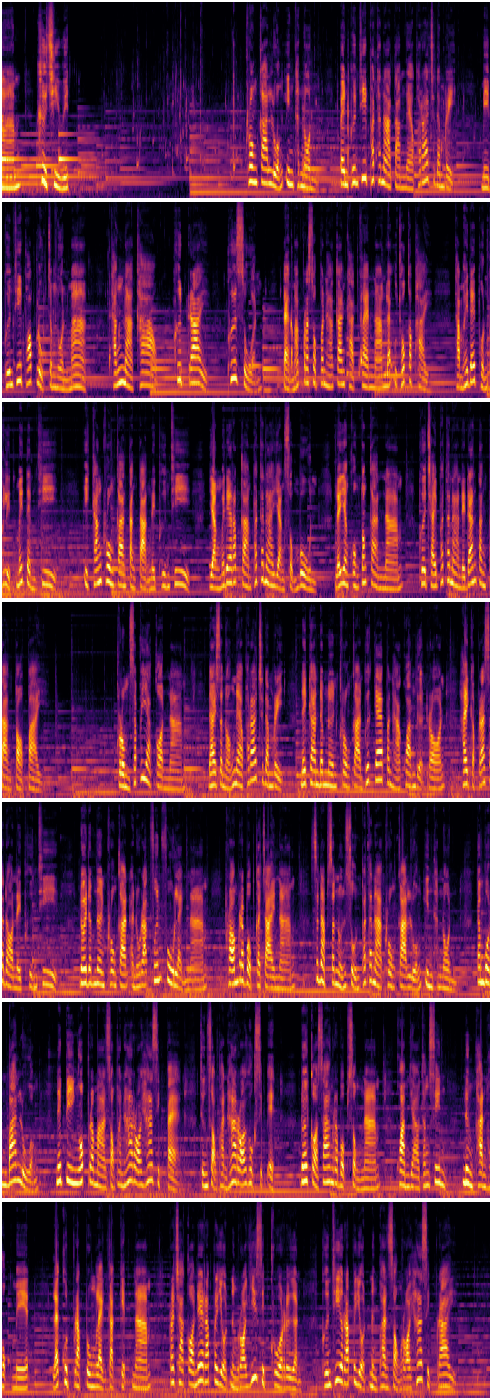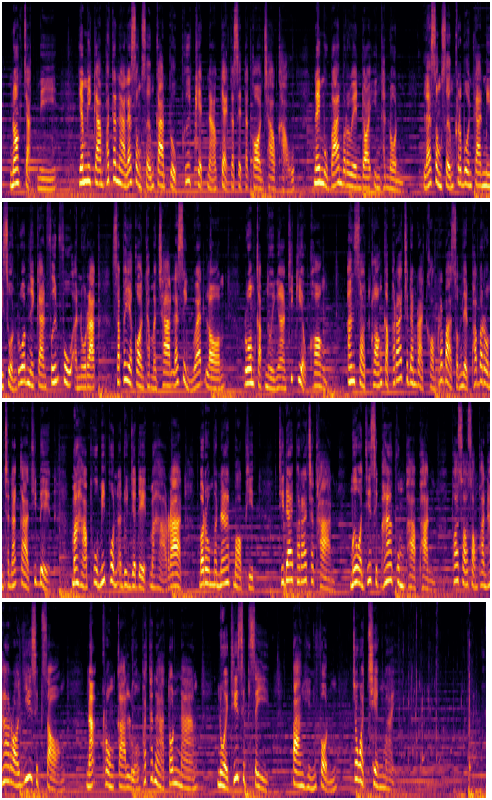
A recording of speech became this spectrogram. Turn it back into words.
น้ำคือชีวิต โครงการหลวงอินทนนท์เป็นพื้นที่พัฒนาตามแนวพระราชดำริ มีพื้นที่เพาะปลูกจำนวนมาก ทั้งนาข้าว พืชไร่ พืชสวน แต่มักประสบปัญหาการขาดแคลนน้ำและอุทกภัยทำให้ได้ผลผลิตไม่เต็มที่ อีกทั้งโครงการต่างๆ ในพื้นที่ ยังไม่ได้รับการพัฒนาอย่างสมบูรณ์ และยังคงต้องการน้ำเพื่อใช้พัฒนาในด้านต่างๆ ต่อไป กรมทรัพยากรน้ำได้สนองแนวพระราชดำริ ในการดำเนินโครงการเพื่อแก้ปัญหาความเดือดร้อน ให้กับรัษฎรในพื้นที่ โดยดำเนินโครงการอนุรักษ์ฟื้นฟูแหล่งน้ำพร้อมระบบกระจายน้ำสนับสนุนศูนย์พัฒนาโครงการหลวงอินทนนท์ตำบลบ้านหลวง ในปีงบประมาณ 2558 ถึง 2561 โดยก่อสร้างระบบส่งน้ำความยาวทั้งสิ้น 1,006 เมตร และขุดปรับปรุงแหล่งกักเก็บน้ำ ประชากรได้รับประโยชน์ 120 ครัวเรือน พื้นที่รับประโยชน์ 1,250 ไร่ นอกจากนี้ยังมีการพัฒนาและส่งเสริมการปลูกพืชเขตหนาวแก่เกษตรกรชาวเขา ในหมู่บ้านบริเวณดอยอินทนนท์ และส่งเสริมกระบวนการมีส่วนร่วมในการฟื้นฟูอนุรักษ์ ทรัพยากรธรรมชาติและสิ่งแวดล้อม ร่วมกับหน่วยงานที่เกี่ยวข้อง อันสอดคล้องกับพระราชดำรัสของพระบาทสมเด็จพระบรมชนากาธิเบศรมหาภูมิพลอดุลยเดชมหาราช บรมนาถบพิตรที่ได้พระราชทานเมื่อวันที่ 15 กุมภาพันธ์ พศ 2522 ณ โครงการหลวงพัฒนาต้นน้ำ หน่วยที่ 14 ปางหินฝน จังหวัดเชียงใหม่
